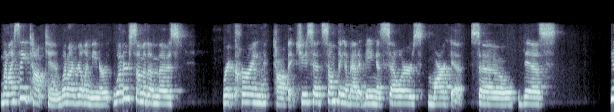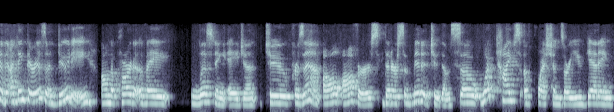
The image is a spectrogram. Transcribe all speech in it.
when I say top 10, what I really mean are, what are some of the most recurring topics? You said something about it being a seller's market. So this, you know, I think there is a duty on the part of a listing agent to present all offers that are submitted to them. So what types of questions are you getting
